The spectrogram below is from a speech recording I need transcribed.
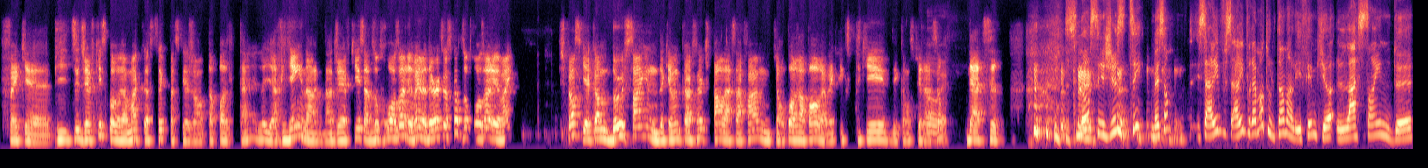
Fait que, puis, tu sais, JFK, c'est pas vraiment caustique parce que, genre, t'as pas le temps. Il n'y a rien dans, dans, JFK. Ça dure 3h20. Le Director Scott dure 3h20 je pense qu'il y a comme deux scènes de Kevin Costner qui parlent à sa femme qui n'ont pas rapport avec expliquer des conspirations. Oh That's it. Sinon, c'est juste, tu sais, mais ça, arrive, ça arrive vraiment tout le temps dans les films qu'il y a la scène de,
